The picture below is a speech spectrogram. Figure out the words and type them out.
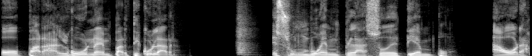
o para alguna en particular, es un buen plazo de tiempo. Ahora,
